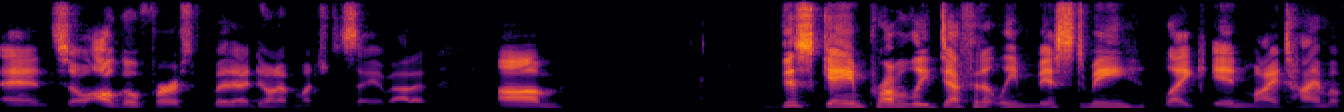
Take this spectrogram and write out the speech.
And so I'll go first, but I don't have much to say about it. Um, this game probably definitely missed me like in my time of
